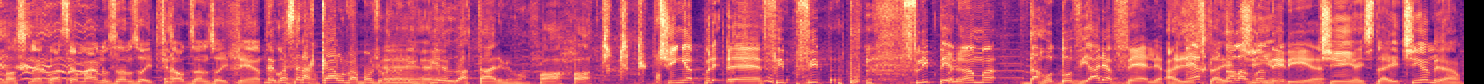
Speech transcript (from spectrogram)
O nosso negócio é mais nos anos 80, final dos anos 80. O negócio né? era calo na mão jogando É. Olimpíada do Atari, meu irmão. Ó, ó. Tinha pre- é, fi- fi- fliperama da rodoviária velha, Aí, isso perto daí da tinha. lavanderia. Tinha, isso daí tinha mesmo.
